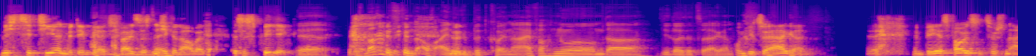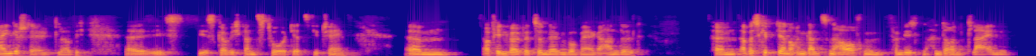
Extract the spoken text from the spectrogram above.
nicht zitieren mit dem Wert, ich weiß es nicht genau, aber es ist billig. Ja, das machen bestimmt auch einige Bitcoiner, einfach nur, um da die Leute zu ärgern. Um die zu ärgern. Ein BSV ist inzwischen eingestellt, glaube ich. Äh, die ist, die ist glaube ich, ganz tot jetzt, die Chain. Ähm, auf jeden Fall wird so nirgendwo mehr gehandelt. Ähm, aber es gibt ja noch einen ganzen Haufen von diesen anderen kleinen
